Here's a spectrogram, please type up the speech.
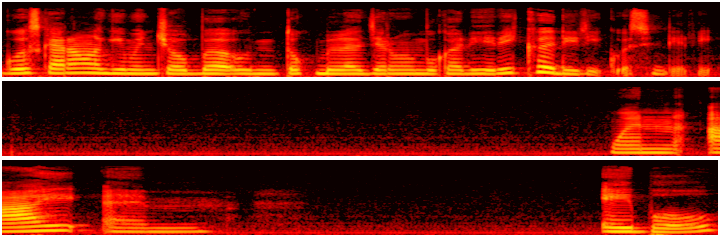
gue sekarang lagi mencoba untuk belajar membuka diri ke diri gue sendiri. When I am able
